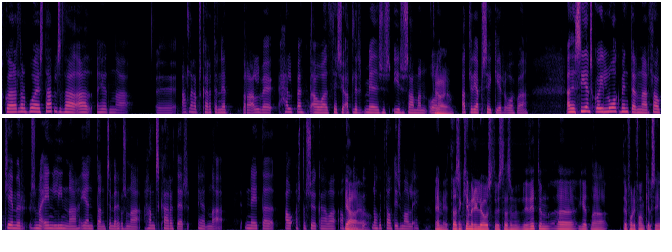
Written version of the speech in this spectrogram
sko það er allavega búið að stabilsa það að hérna uh, allarhafskarakterin er bara alveg helbent á að þeir séu allir með þessu, í þessu saman og já, já, allir jafn sigir og eitthvað. Að því að síðan sko í lók myndarinnar þá kemur svona ein lína í endan sem er eitthvað svona hans karakter hérna neitað á alltaf sög að hafa átt nokkuð, nokkuð þátt í þessu máli. Einmitt, það sem kemur í ljós veist, það sem við vitum uh, hérna, þeir fóru í fangelsi.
